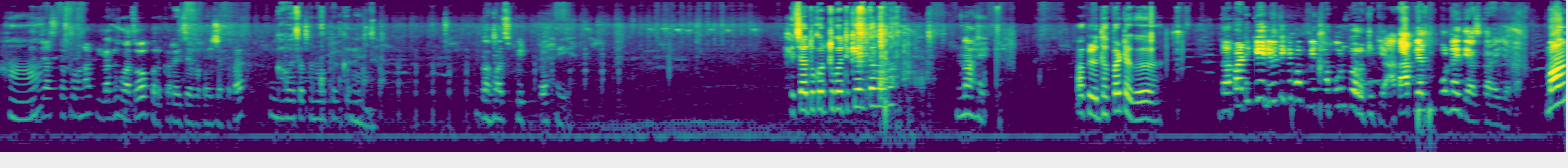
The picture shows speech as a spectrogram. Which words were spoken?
हां. जास्त करून आपल्याला गव्हाचा वापर करायचा बघा ह्याच्यात आता गव्हाचा पण वापर करायचा. गव्हाचं पीठ आहे. ह्याच्या अगोदर तू कधी केलं का ग? नाही. आपलं धपाट ग. धपाटी केली होती की फक्त मी थापून करत होती. आता आपल्याला ती आज करायची आता. मग?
